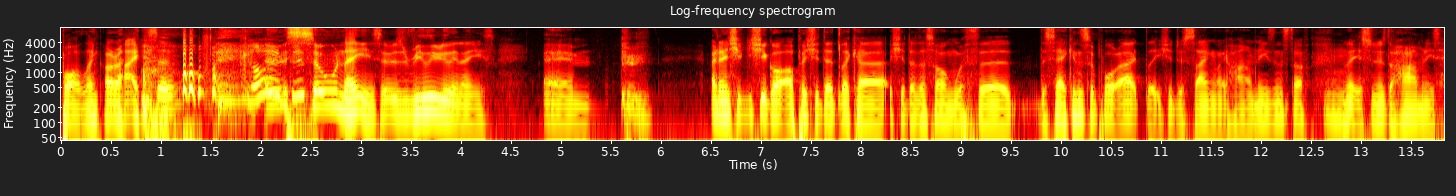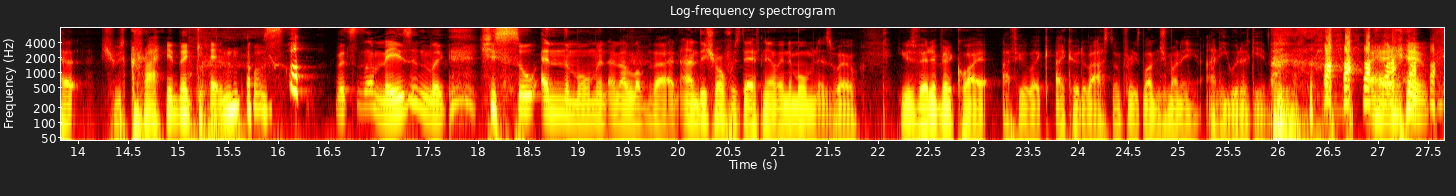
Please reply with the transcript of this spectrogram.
bawling her eyes out. oh my god. it was dude. so nice. It was really really nice. Um, and then she she got up and she did like a she did a song with the the second support act. Like she just sang like harmonies and stuff. And Mm. like as soon as the harmonies hit, she was crying again. I was this is amazing. Like she's so in the moment, and I love that. And Andy Shauf was definitely in the moment as well. He was very very quiet. I feel like I could have asked him for his lunch money, and he would have given. it. um,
